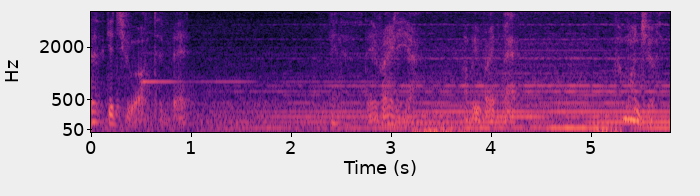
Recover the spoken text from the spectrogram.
Let's get you off to bed. Nathan, stay right here. I'll be right back. Come on, Jodie.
